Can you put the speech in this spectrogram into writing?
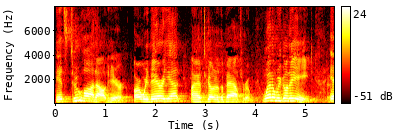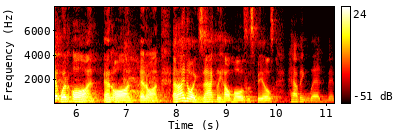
It's too hot out here. Are we there yet? I have to go to the bathroom. When are we going to eat? It went on and on and on. And I know exactly how Moses feels, having led many.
